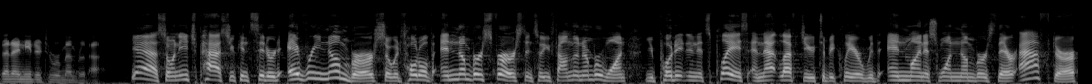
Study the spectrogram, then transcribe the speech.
then I needed to remember that. Yeah, so in each pass, you considered every number, so a total of n numbers first until you found the number 1. You put it in its place, and that left you, to be clear, with n minus 1 numbers thereafter.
